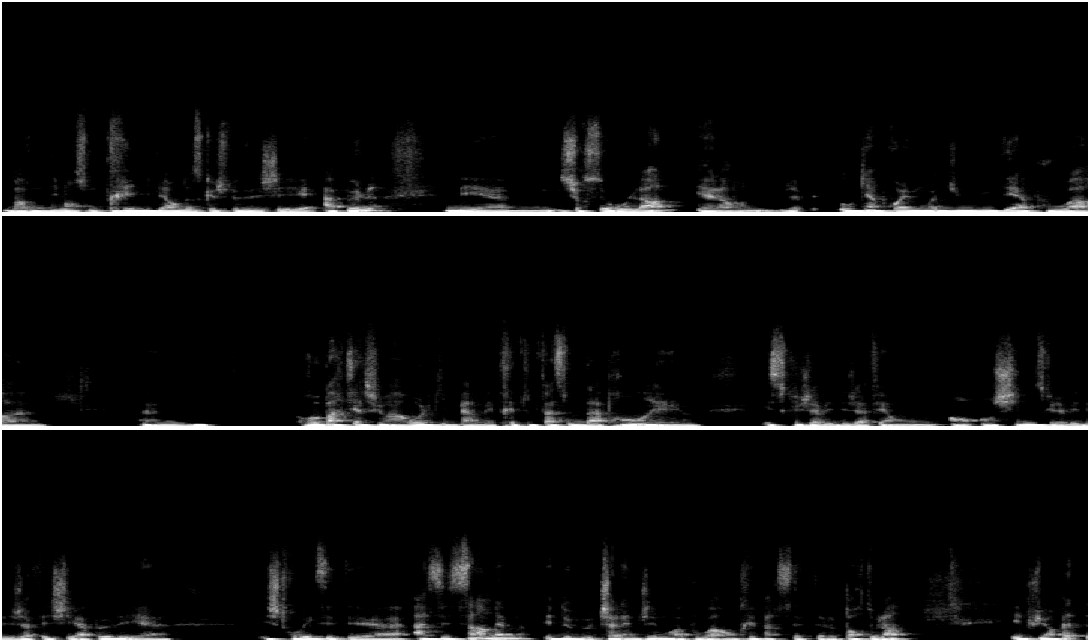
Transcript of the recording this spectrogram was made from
dans une dimension très différente de ce que je faisais chez Apple, mais sur ce rôle-là. Et alors, j'avais aucun problème, moi, d'humilité à pouvoir repartir sur un rôle qui me permettrait de toute façon d'apprendre et, et ce que j'avais déjà fait en, Chine, ce que j'avais déjà fait chez Apple. Et, euh, je trouvais que c'était euh, assez sain même, et de me challenger, moi, à pouvoir entrer par cette euh, porte-là. Et puis, en fait,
